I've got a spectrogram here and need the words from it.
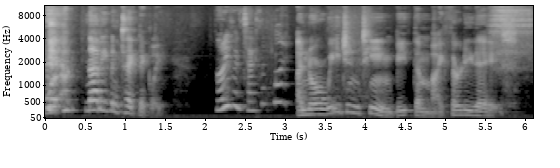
Well, not even technically. Not even technically. A Norwegian team beat them by 30 days.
